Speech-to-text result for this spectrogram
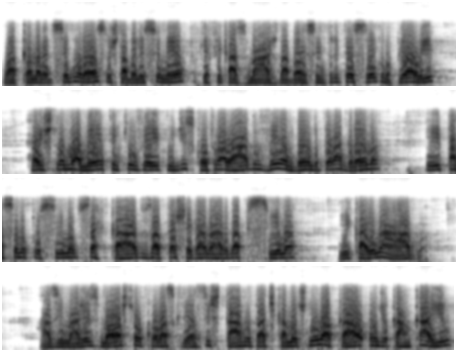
Uma câmera de segurança do estabelecimento, que fica às margens da BR-135, no Piauí, registrou o momento em que o veículo descontrolado vem andando pela grama e passando por cima dos cercados até chegar na área da piscina e cair na água. As imagens mostram como as crianças estavam praticamente no local onde o carro caiu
